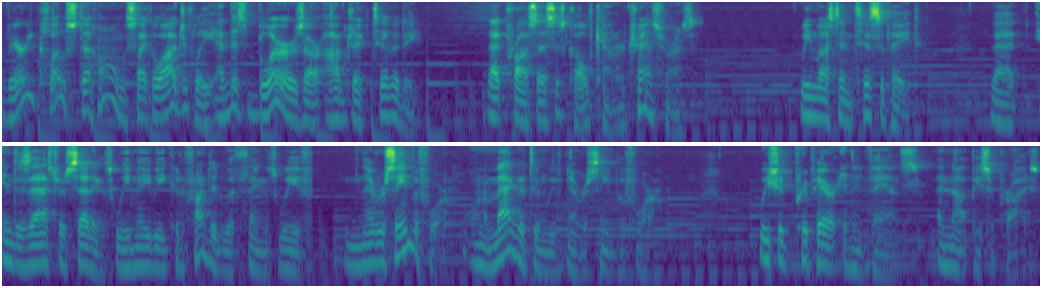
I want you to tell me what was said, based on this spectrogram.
very close to home psychologically, and this blurs our objectivity. That process is called countertransference we must anticipate that in disaster settings we may be confronted with things we've never seen before, on a magnitude we've never seen before. We should prepare in advance and not be surprised.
